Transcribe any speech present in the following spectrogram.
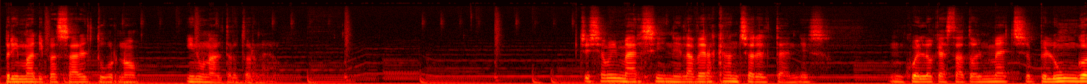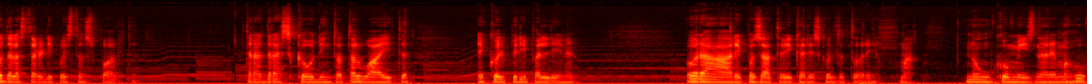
prima di passare il turno in un altro torneo. Ci siamo immersi nella vera cancia del tennis, in quello che è stato il match più lungo della storia di questo sport, tra dress code in total white e colpi di palline. Ora riposatevi cari ascoltatori, ma non come Isner e Mahu,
